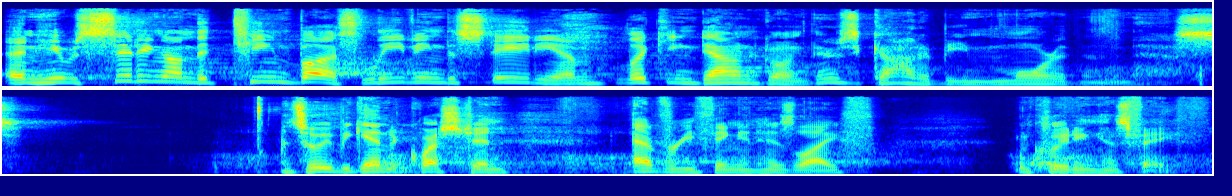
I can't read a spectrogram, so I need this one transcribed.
And he was sitting on the team bus leaving the stadium, looking down, going, There's got to be more than this. And so he began to question everything in his life, including his faith,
